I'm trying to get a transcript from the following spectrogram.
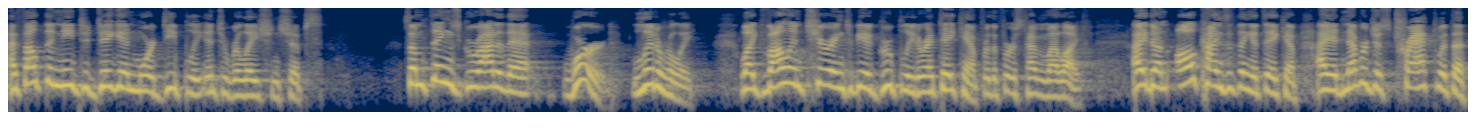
I felt the need to dig in more deeply into relationships. Some things grew out of that word, literally, like volunteering to be a group leader at day camp for the first time in my life. I had done all kinds of things at day camp. I had never just tracked with a,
